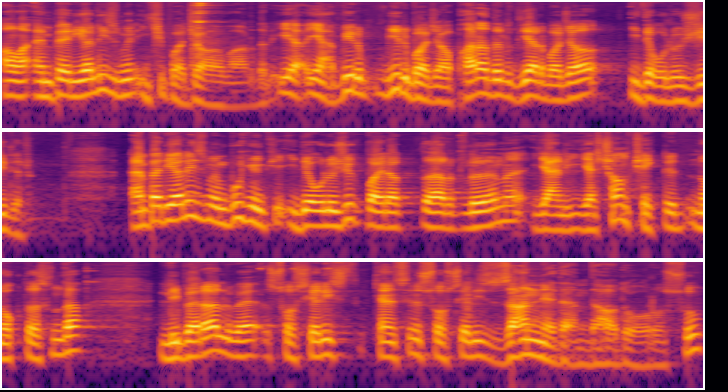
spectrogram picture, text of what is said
Ama emperyalizmin iki bacağı vardır. Ya- Yani bir, bir bacağı paradır, diğer bacağı ideolojidir. Emperyalizmin bugünkü ideolojik bayraktarlığını yani yaşam şekli noktasında liberal ve sosyalist, kendisini sosyalist zanneden daha doğrusu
